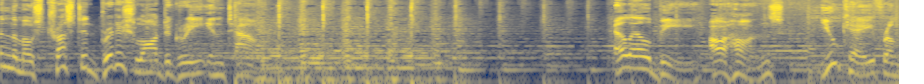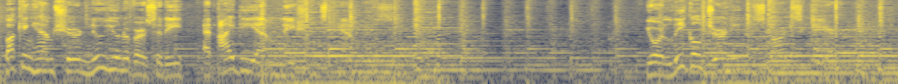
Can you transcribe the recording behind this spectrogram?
Earn the most trusted British law degree in town. LLB, our Hans, UK from Buckinghamshire New University at IDM Nations campus. Your legal journey starts here.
